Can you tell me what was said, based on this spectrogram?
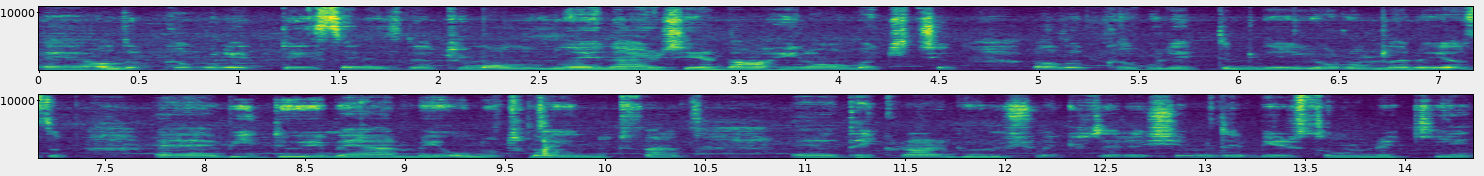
E, alıp kabul ettiyseniz de tüm olumlu enerjiye dahil olmak için alıp kabul ettim diye yorumlara yazıp e, videoyu beğenmeyi unutmayın lütfen. E, tekrar görüşmek üzere. Şimdi bir sonraki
